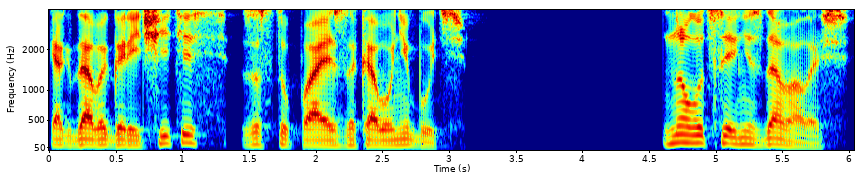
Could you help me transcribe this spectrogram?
когда вы горячитесь, заступаясь за кого-нибудь». Но Луция не сдавалась.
